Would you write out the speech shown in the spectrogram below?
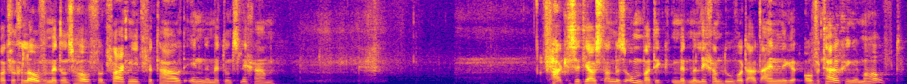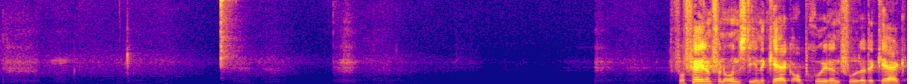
Wat we geloven met ons hoofd wordt vaak niet vertaald in met ons lichaam. Vaak is het juist andersom. Wat ik met mijn lichaam doe, wordt uiteindelijk overtuiging in mijn hoofd. Voor velen van ons die in de kerk opgroeiden, voelen de kerk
